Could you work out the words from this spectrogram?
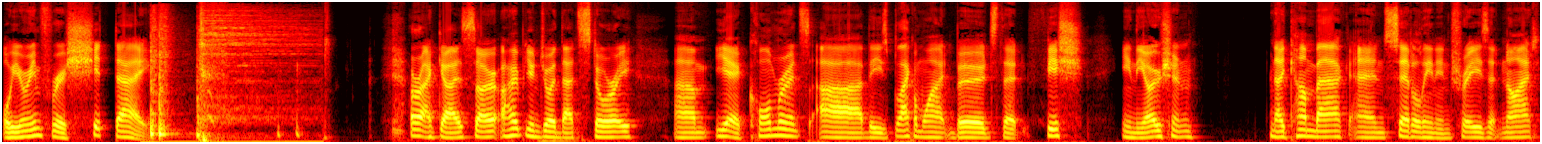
or you're in for a shit day. All right, guys. So I hope you enjoyed that story. Um, yeah, cormorants are these black and white birds that fish in the ocean. They come back and settle in in trees at night,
